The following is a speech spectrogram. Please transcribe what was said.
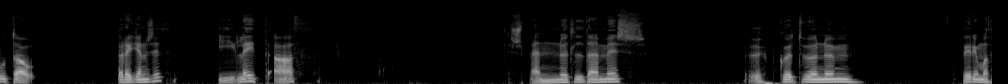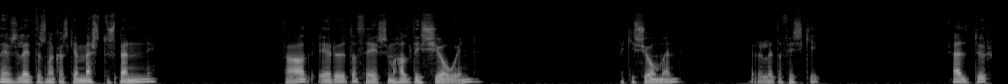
út á Reykjanesið í leit að spennu til dæmis uppgötvunum byrjum á þeim sem leita svona kannski að mestu spenni það eru þetta þeir sem haldi í sjóin ekki sjómenn eru að leita fiski heldur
